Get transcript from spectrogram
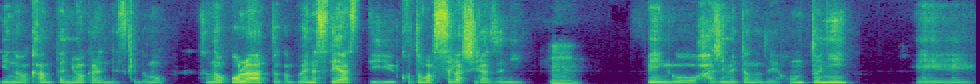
いうのは簡単にわかるんですけども、その Hola とか Buenos días っていう言葉すら知らずにうん。スペイン語を始めたので、本当に、えー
